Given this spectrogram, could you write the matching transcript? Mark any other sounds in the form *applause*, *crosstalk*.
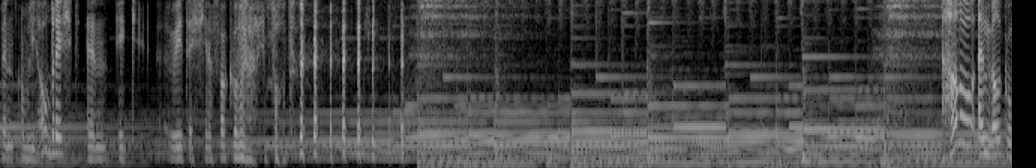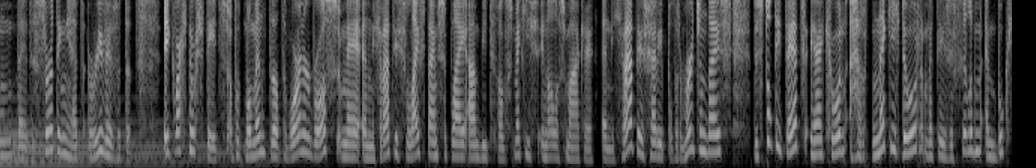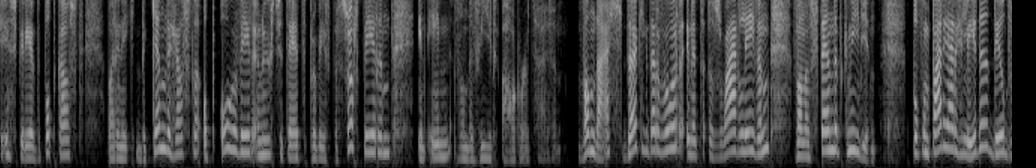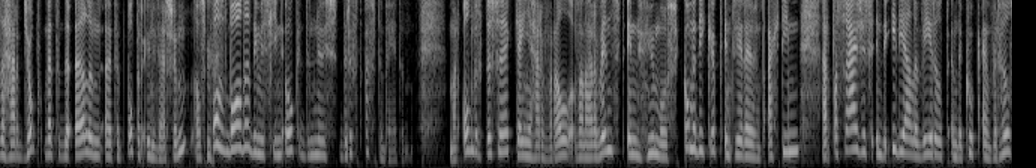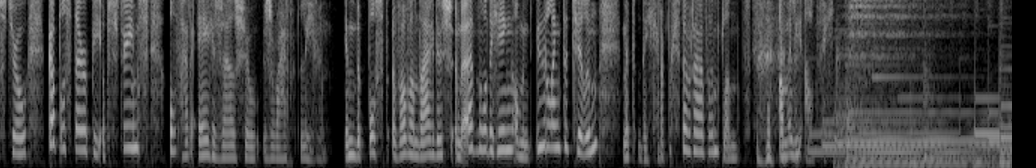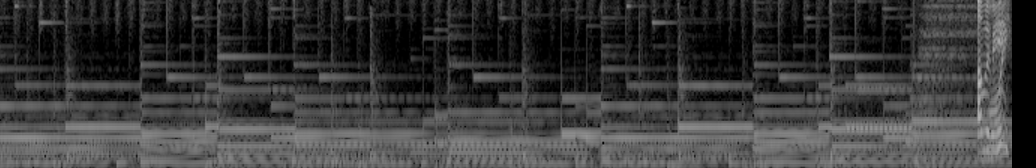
Ik ben Amelie Albrecht en ik weet echt geen fuck over Harry Potter. Hallo en welkom bij The Sorting Hat Revisited. Ik wacht nog steeds op het moment dat Warner Bros. mij een gratis lifetime supply aanbiedt van smackies in alle smaken en gratis Harry Potter merchandise. Dus tot die tijd ga ik gewoon hardnekkig door met deze film- en boek geïnspireerde podcast, waarin ik bekende gasten op ongeveer een uurtje tijd probeer te sorteren in een van de vier Hogwartshuizen. Vandaag duik ik daarvoor in het zwaar leven van een stand-up comedian. Tot een paar jaar geleden deelde ze haar job met de uilen uit het Potter-universum als postbode die misschien ook de neus durft af te bijten. Maar ondertussen ken je haar vooral van haar winst in Humo's Comedy Cup in 2018, haar passages in De Ideale Wereld en de Cook en Verhulst Show, Couples Therapy op streams of haar eigen zaalshow Zwaar Leven. In de post van vandaag dus een uitnodiging om een uur lang te chillen met de grappigste vrouw van het land, *laughs* Amelie Albrecht. Amelie,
